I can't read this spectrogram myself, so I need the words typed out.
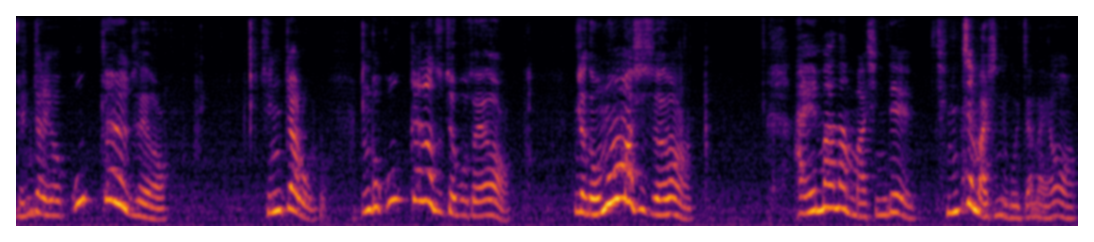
진짜 이거 꼭 해주세요. 진짜로. 이거 꼭 해서 드셔보세요. 진짜 너무 맛있어요. 알만한 맛인데 진짜 맛있는 거 있잖아요.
